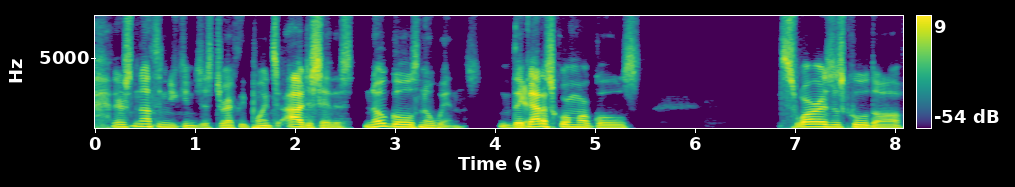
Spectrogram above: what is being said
there's nothing you can just directly point to. I'll just say this. No goals no wins. They yeah. got to score more goals Suarez has cooled off.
